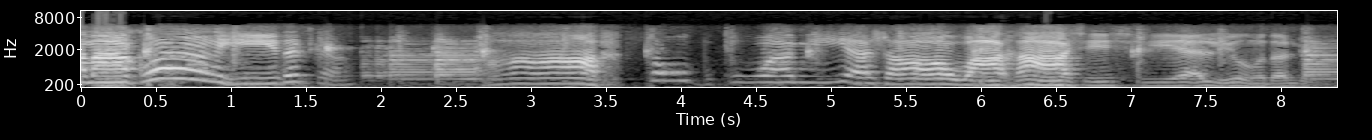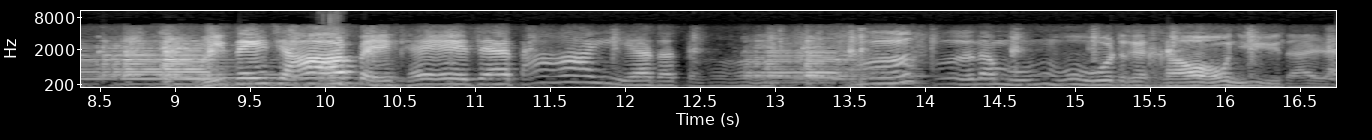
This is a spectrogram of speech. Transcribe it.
那么光一的正啊，扫不过面上哇哈是血流的流，你在家摆开咱大爷的灯，死死的木木这个好女的人，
